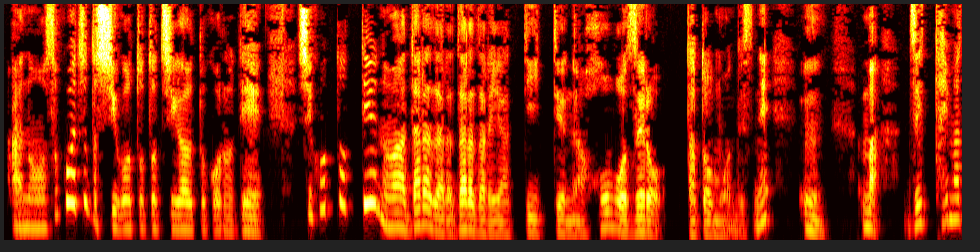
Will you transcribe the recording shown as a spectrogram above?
あの、そこはちょっと仕事と違うところで、仕事っていうのはダラダラダラダラやっていいっていうのはほぼゼロだと思うんですね。うん。まあ、絶対間違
